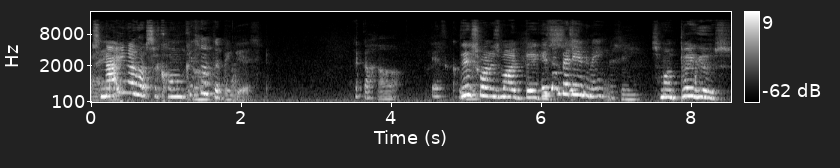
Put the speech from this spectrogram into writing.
So now you know that's a It's conker. not the biggest. It's like a heart. It's cool. This one is my It's biggest. a Betty and the Meat Machine. It's my biggest.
